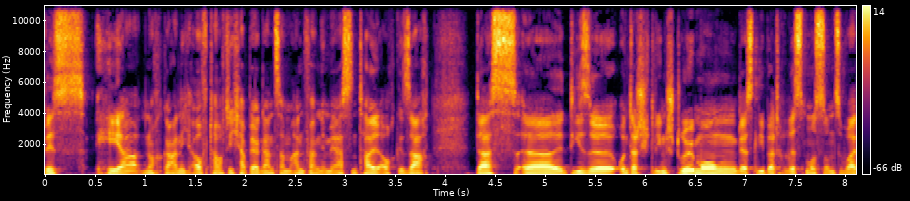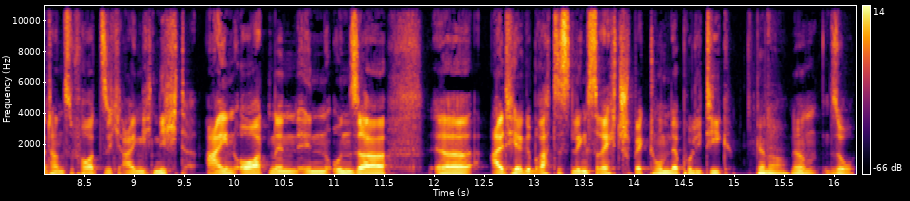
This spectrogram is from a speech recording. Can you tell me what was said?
bisher noch gar nicht auftaucht. Ich habe ja ganz am Anfang im ersten Teil auch gesagt, dass äh, diese unterschiedlichen Strömungen des Libertarismus und so weiter und so fort sich eigentlich nicht einordnen in unser äh, althergebrachtes Links-Rechts-Spektrum der Politik. Genau. Ne? So.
